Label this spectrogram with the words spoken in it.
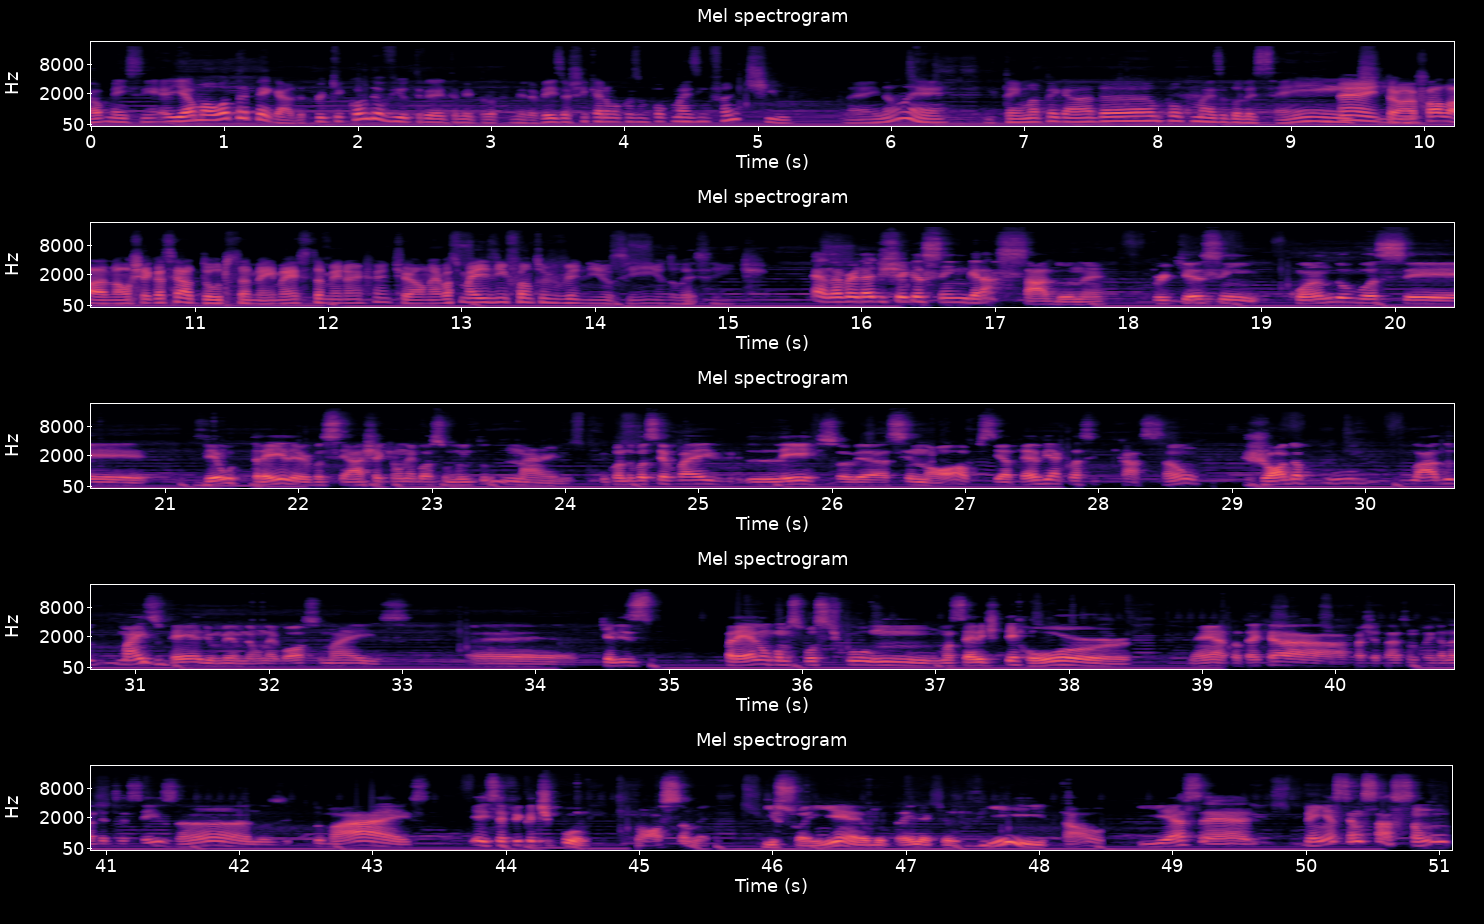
Realmente, sim. E é uma outra pegada, porque quando eu vi o trailer também pela primeira vez, eu achei que era uma coisa um pouco mais infantil. Né? E não é. E tem uma pegada um pouco mais adolescente. É, então, ia falar, não chega a ser adulto também, mas também não é infantil. É um negócio mais infanto-juvenil, assim, adolescente. É, na verdade chega a ser engraçado, né? Porque assim, quando você vê o trailer, você acha que é um negócio muito Narnia. E quando você vai ler sobre a sinopse e até ver a classificação, joga pro lado mais velho mesmo, né? Um negócio mais. É, que eles pregam como se fosse tipo um, uma série de terror, né? Até que a faixa etária, se não tô enganado, é 16 anos e tudo mais. E aí você fica tipo, nossa, mas isso aí é do trailer que eu vi e tal. E essa é bem a sensação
